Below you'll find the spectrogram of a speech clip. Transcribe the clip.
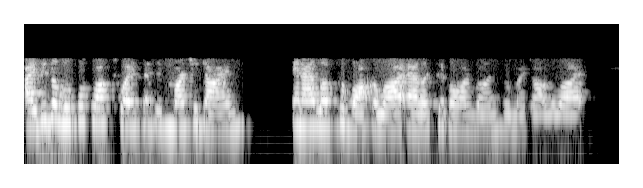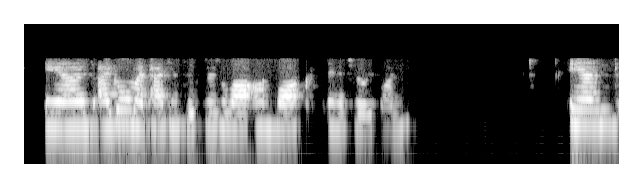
I did the lupus walk twice. I did March of Dimes, and I love to walk a lot. I like to go on runs with my dog a lot, and I go with my pageant sisters a lot on walks, and it's really fun. And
